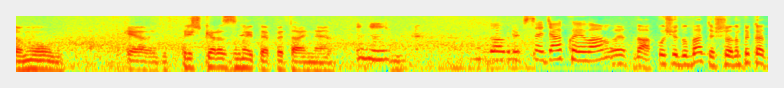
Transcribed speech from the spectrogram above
Тому таке трішки розмите питання. Добре, все, дякую вам. Але да, хочу додати, що, наприклад,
